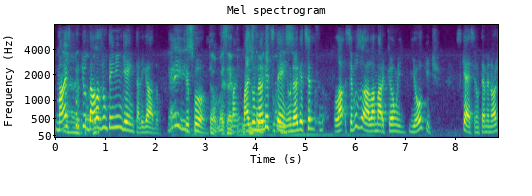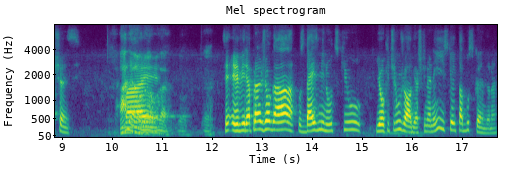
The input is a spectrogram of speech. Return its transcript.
mais é, porque então... o Dallas não tem ninguém, tá ligado? É isso. Tipo, então, mas é mas, mas o Nuggets tem. Isso. O Nuggets, você, você usa Lamarcão e Jokic, esquece, não tem a menor chance. Ah, mas... não, não, é, não, é. Ele viria para jogar os 10 minutos que o Jokic não joga. Acho que não é nem isso que ele tá buscando, né?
